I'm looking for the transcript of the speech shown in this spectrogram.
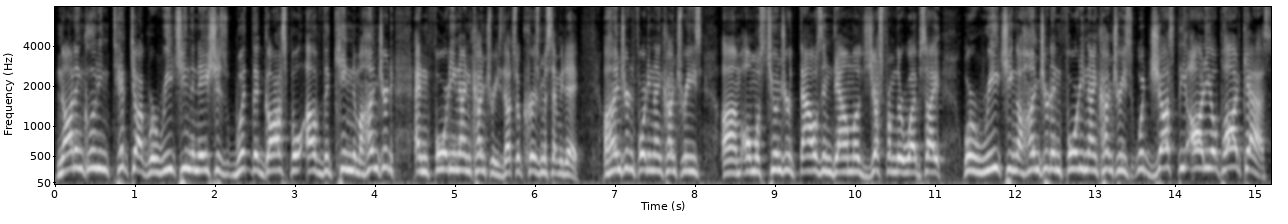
not including TikTok. We're reaching the nations with the gospel of the kingdom. 149 countries. That's what Charisma sent me today. 149 countries, um, almost 200,000 downloads just from their website. We're reaching 149 countries with just the audio podcast.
